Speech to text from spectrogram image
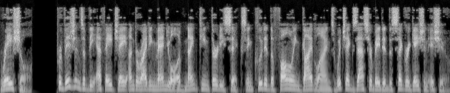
racial provisions of the FHA Underwriting Manual of 1936 included the following guidelines which exacerbated the segregation issue.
